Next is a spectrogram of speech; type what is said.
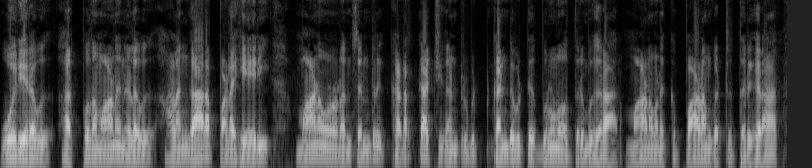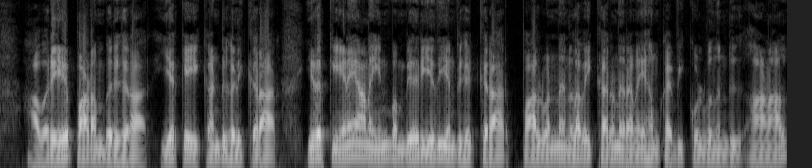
ஓரிரவு அற்புதமான நிலவு. அலங்கார படகேறி மாணவனுடன் சென்று கடற்காட்சி கண்டு கண்டுவிட்டு புருணோ திரும்புகிறார். மாணவனுக்கு பாடம் கற்றுத் தருகிறார். அவரே பாடம் பெறுகிறார். இயற்கையை கண்டுகளிக்கிறார். இதற்கு இணையான இன்பம் வேறு எது என்று கேட்கிறார். பால்வண்ண நிலவை கருநிற மேகம் கவ்விக்கொள்வதுண்டு ஆனால்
